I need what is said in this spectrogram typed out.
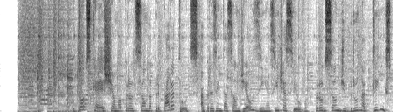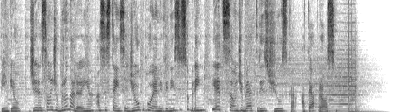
O Todos Cast é uma produção da Prepara Todos. Apresentação de Euzinha Cintia Silva, produção de Bruna Klingspingel, direção de Bruna Aranha, assistência de Hugo Bueno e Vinícius Sobrinho e edição de Beatriz Jusca. Até a próxima!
